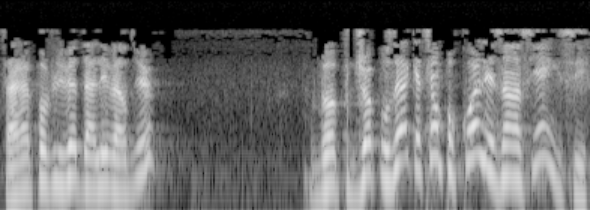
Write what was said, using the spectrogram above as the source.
Ça n'aurait pas plus vite d'aller vers Dieu? Va déjà poser la question, pourquoi les anciens ici?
